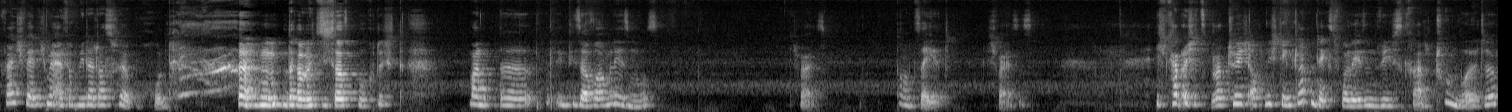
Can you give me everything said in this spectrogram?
vielleicht werde ich mir einfach wieder das Hörbuch runter, damit ich das Buch nicht man, äh, in dieser Form lesen muss. Ich weiß. Don't say it. Ich weiß es. Ich kann euch jetzt natürlich auch nicht den Klappentext vorlesen, wie ich es gerade tun wollte.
